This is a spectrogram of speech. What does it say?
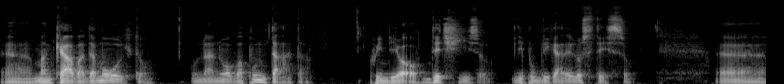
eh, mancava da molto una nuova puntata, quindi ho deciso di pubblicare lo stesso, eh,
